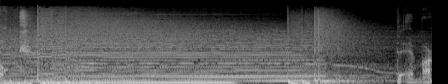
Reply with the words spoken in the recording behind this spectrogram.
Rock. Det ble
